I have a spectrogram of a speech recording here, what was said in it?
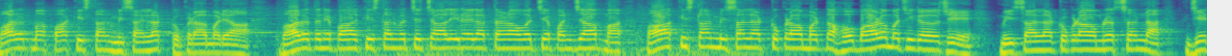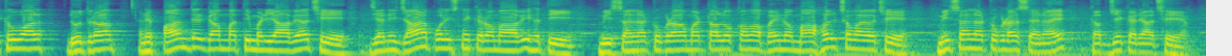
ભારતમાં પાકિસ્તાન મિસાઇલના ટુકડા મળ્યા. ભારત અને પાકિસ્તાન વચ્ચે ચાલી રહેલા તણાવ વચ્ચે પંજાબમાં પાકિસ્તાન મિસાઇલના ટુકડાઓ મળતા હોબાળો મચી ગયો છે. મિસાઇલના ટુકડાઓ અમૃતસરના જેઠુવાલ, દુધરા અને પાંદેર ગામમાંથી મળી આવ્યા છે, જેની જાણ પોલીસને કરવામાં આવી હતી. મિસાઇલના ટુકડાઓ મળતા લોકોમાં ભયનો માહોલ છવાયો છે. મિસાઇલના ટુકડા સેનાએ કબજે કર્યા છે.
